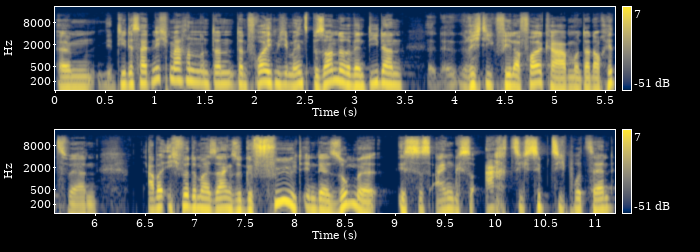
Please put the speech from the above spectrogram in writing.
ähm, die das halt nicht machen. Und dann, dann freue ich mich immer insbesondere, wenn die dann äh, richtig viel Erfolg haben und dann auch Hits werden aber ich würde mal sagen, so gefühlt in der Summe ist es eigentlich so 80, 70 Prozent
